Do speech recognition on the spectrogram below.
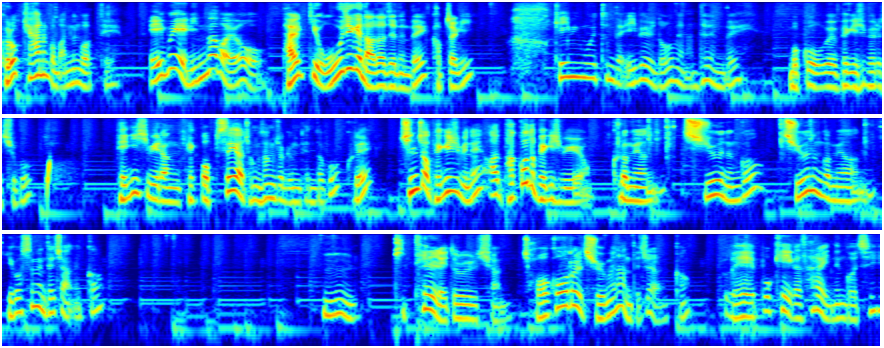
그렇게 하는 거 맞는 것 같아. ABL 있나봐요. 밝기 오지게 낮아지는데 갑자기? gaming 모니터인데 ABL 넣으면 안 되는데? 뭐고 왜 120Hz고? 120이랑 100 없애야 정상 적용된다고? 그래? 진짜 120이네? 아 바꿔도 120이에요 그러면 지우는 거? 지우는 거면 이거 쓰면 되지 않을까? 음 detailed resolution 저거를 지우면 안 되지 않을까? 왜 4K가 살아있는 거지?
